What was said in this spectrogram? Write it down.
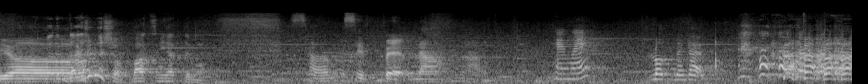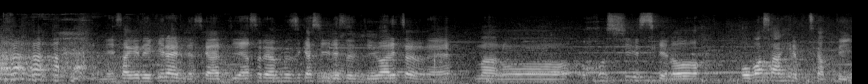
いやーまあでも大丈夫でしょバーツになっても38ล้าน แพงไหม ลดไม่ได้ 値下げできないんですかっていやそれは難しいですって言われちゃうよねまああの欲しいですけどおばさんヘルプ使っていい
